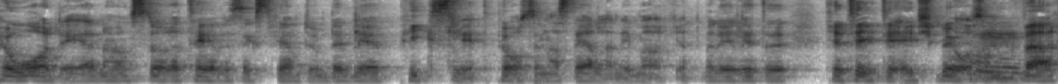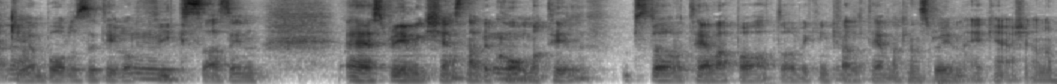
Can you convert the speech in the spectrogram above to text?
HD, den har en större TV 65 tum, det blir pixligt på sina ställen i mörkret. Men det är lite kritik till HBO som Mm. verkligen Ja. borde se till att Mm. fixa sin eh, streamingtjänst när det kommer till större TV-apparater och vilken kvalitet man kan streama i kan jag känna.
